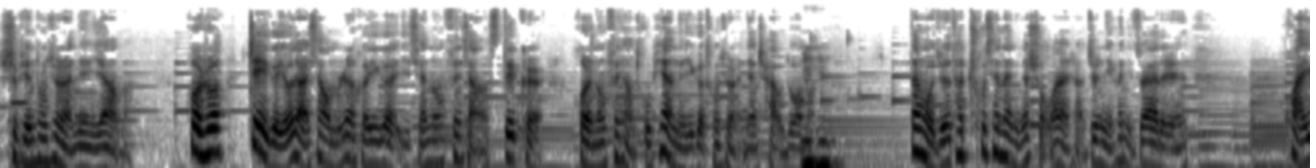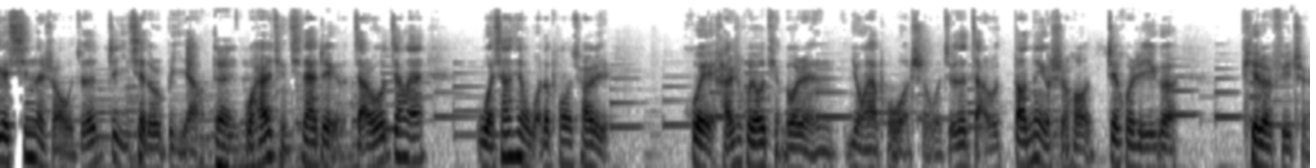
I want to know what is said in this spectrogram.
视频通讯软件一样嘛，或者说这个有点像我们任何一个以前能分享 sticker 或者能分享图片的一个通讯软件差不多嘛。嗯但是我觉得它出现在你的手腕上，就是你和你最爱的人画一个新的时候，我觉得这一切都是不一样的。对我还是挺期待这个的。假如将来。我相信我的朋友圈里会还是会有挺多人用 Apple Watch。我觉得，假如到那个时候，这会是一个 killer feature。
